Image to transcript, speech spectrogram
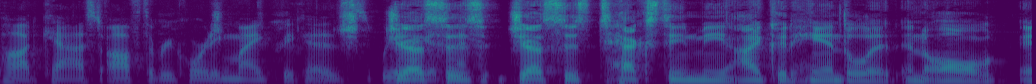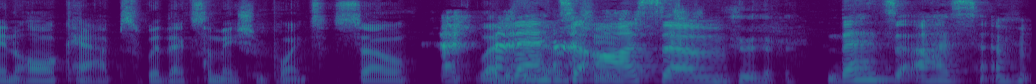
podcast, off the recording mic because we Jess is Jess is texting me. I could handle it in all in all caps with exclamation points. So let That's she's- awesome. That's awesome.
